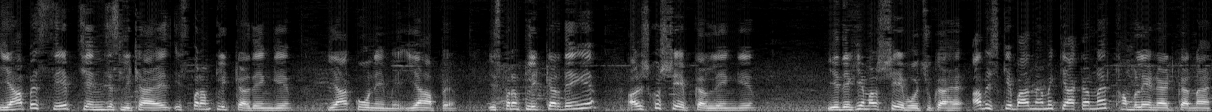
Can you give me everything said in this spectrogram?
यहाँ पे सेव चेंजेस लिखा है, इस पर हम क्लिक कर देंगे, यहाँ कोने में, यहाँ पे। इस पर हम क्लिक कर देंगे और इसको सेव कर लेंगे। ये देखिए, हमारा सेव हो चुका है। अब इसके बाद में हमें क्या करना है? थंबलेन ऐड करना है।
